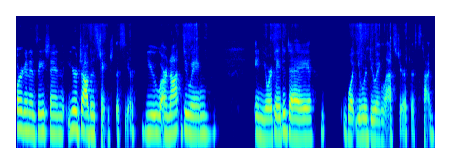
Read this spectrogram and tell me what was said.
organization, your job has changed this year. You are not doing in your day to day what you were doing last year at this time.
